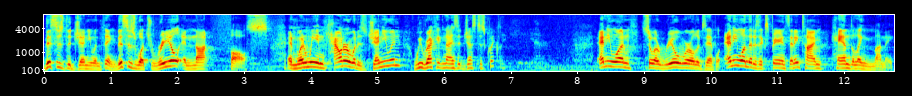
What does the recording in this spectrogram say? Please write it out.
This is the genuine thing. This is what's real and not false. And when we encounter what is genuine, we recognize it just as quickly. Anyone, so a real world example, anyone that has experienced any time handling money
